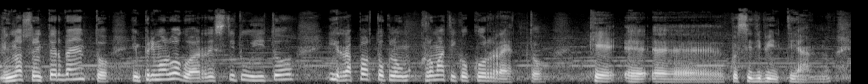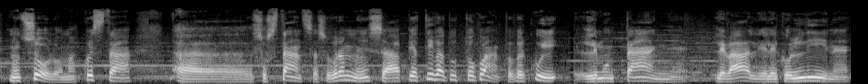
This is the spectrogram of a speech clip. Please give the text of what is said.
Il nostro intervento in primo luogo ha restituito il rapporto cromatico corretto che eh, eh, questi dipinti hanno. Non solo, ma questa eh, sostanza sovrammessa appiattiva tutto quanto, per cui le montagne, le valli le colline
